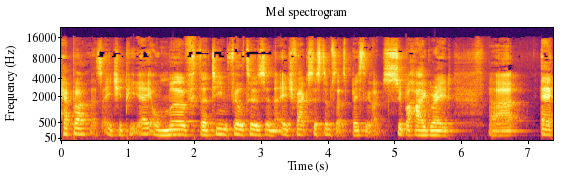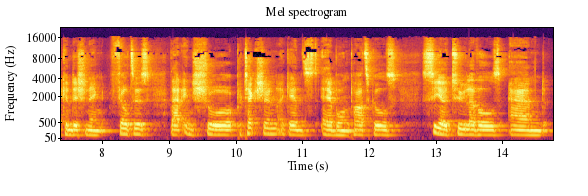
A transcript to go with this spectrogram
HEPA, that's HEPA, or MERV 13 filters in the HVAC systems. That's basically like super high grade uh, air conditioning filters that ensure protection against airborne particles CO2 levels, and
